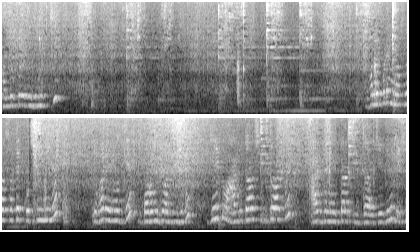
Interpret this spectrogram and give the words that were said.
ভালো করে ভেজে নিচ্ছি। ভালো করে মশলার সাথে কষিয়ে নিলাম। এবার এর মধ্যে গরম জল দিয়ে দেবো। যেহেতু আলুটাও সিদ্ধ আছে আর ডুমুরটাও সিদ্ধ আছে এই জন্য বেশি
